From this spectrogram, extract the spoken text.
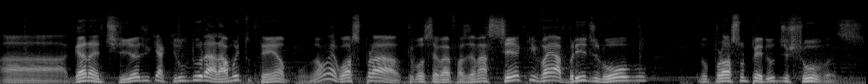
a garantia de que aquilo durará muito tempo. Não é um negócio para que você vai fazer na seca e vai abrir de novo no próximo período de chuvas.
